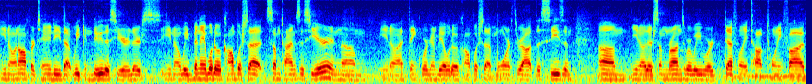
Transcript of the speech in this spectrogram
you know an opportunity that we can do this year. There's you know we've been able to accomplish that sometimes this year, and um, you know I think we're going to be able to accomplish that more throughout the season. Um, you know there's some runs where we were definitely top 25,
